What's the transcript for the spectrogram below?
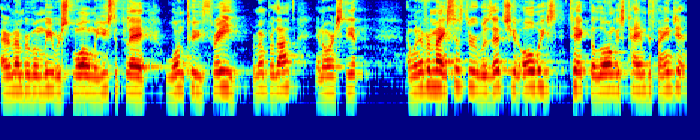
I remember when we were small and we used to play one, two, three. Remember that in our state? And whenever my sister was it, she'd always take the longest time to find you.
